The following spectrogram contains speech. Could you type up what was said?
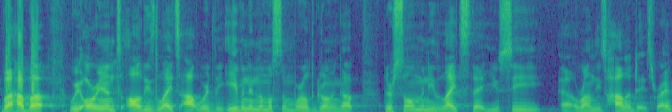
But how about we orient all these lights outwardly? Even in the Muslim world growing up, there's so many lights that you see uh, around these holidays, right?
